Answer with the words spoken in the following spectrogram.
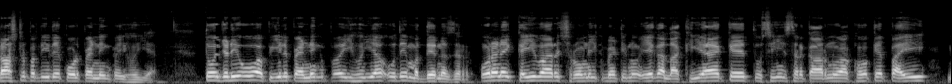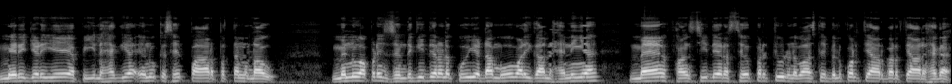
ਰਾਸ਼ਟਰਪਤੀ ਦੇ ਕੋਲ ਪੈਂਡਿੰਗ ਪਈ ਹੋਈ ਹੈ। ਤੋਂ ਜਿਹੜੀ ਉਹ ਅਪੀਲ ਪੈਂਡਿੰਗ ਪਈ ਹੋਈ ਆ, ਉਹਦੇ ਮੱਦੇਨਜ਼ਰ ਉਹਨਾਂ ਨੇ ਕਈ ਵਾਰ ਸ਼੍ਰੋਮਣੀ ਕਮੇਟੀ ਨੂੰ ਇਹ ਗੱਲ ਆਖੀ ਹੈ ਕਿ ਤੁਸੀਂ ਸਰਕਾਰ ਨੂੰ ਆਖੋ ਕਿ ਭਾਈ ਮੇਰੀ ਜਿਹੜੀ ਇਹ ਅਪੀਲ ਹੈਗੀ ਆ, ਇਹਨੂੰ ਕਿਸੇ ਪਾਰ ਪੱਤਨ ਲਾਓ। ਮੈਨੂੰ ਆਪਣੀ ਜ਼ਿੰਦਗੀ ਦੇ ਨਾਲ ਕੋਈ ਐਡਾ ਮੋਹ ਵਾਲੀ ਗੱਲ ਹੈ ਨਹੀਂ ਹੈ ਮੈਂ ਫਾਂਸੀ ਦੇ ਰੱਸੇ ਉੱਪਰ ਝੂਲਣ ਵਾਸਤੇ ਬਿਲਕੁਲ ਤਿਆਰ ਬਰ ਤਿਆਰ ਹੈਗਾ।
